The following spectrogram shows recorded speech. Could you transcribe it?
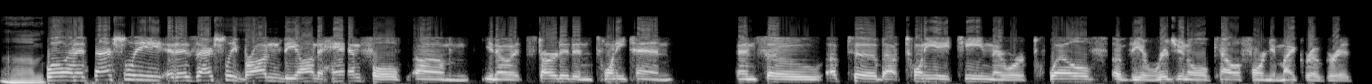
Um, Well, and it's actually it has actually broadened beyond a handful. Um, you know, it started in 2010, and so up to about 2018, there were 12 of the original California microgrids.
